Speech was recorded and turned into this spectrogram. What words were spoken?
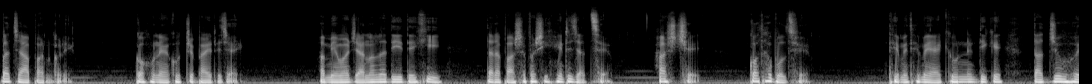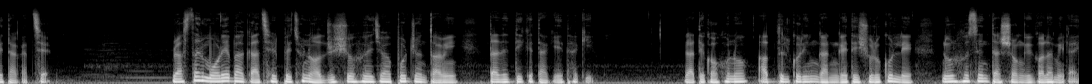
বা চা পান করে, কখনো একত্রে বাইরে যায়। আমি আমার জানালা দিয়ে দেখি তারা পাশাপাশি হেঁটে যাচ্ছে, হাসছে, কথা বলছে, থেমে থেমে একে অন্যের দিকে তাজ্জব হয়ে তাকাচ্ছে। রাস্তার মোড়ে বা গাছের পেছনে অদৃশ্য হয়ে যাওয়া পর্যন্ত আমি তাদের দিকে তাকিয়ে থাকি। রাতে কখনো আব্দুল করিম গান গাইতে শুরু করলে নূর হোসেন তার সঙ্গে গলা মিলায়।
